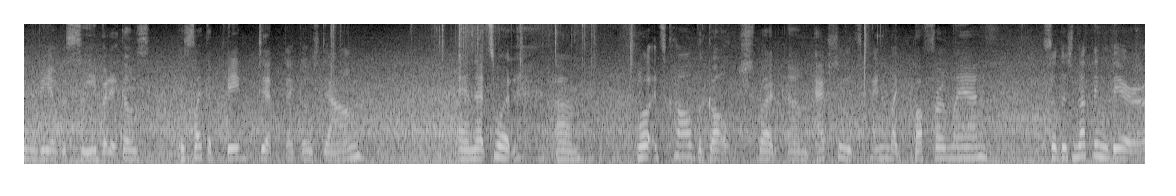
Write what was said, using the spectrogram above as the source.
gonna be able to see, but it goes, it's like a big dip that goes down. And that's what, um, well, it's called the Gulch, but um, actually it's kind of like buffer land so there's nothing there.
